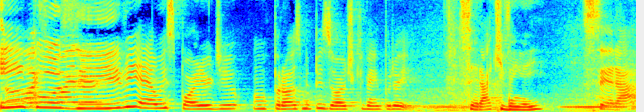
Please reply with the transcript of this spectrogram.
Inclusive, é um spoiler de um próximo episódio que vem por aí. Será que vem aí? Será?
